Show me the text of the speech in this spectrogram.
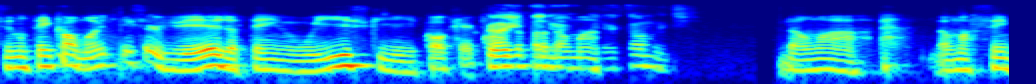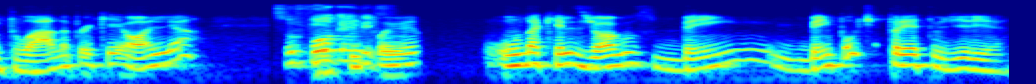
Se não tem calmante, tem cerveja, tem uísque, qualquer coisa para dar uma. calmante. Dar uma. Dar uma acentuada, porque olha. Sufoco, hein, bicho? Foi um daqueles jogos bem. Bem ponte preto, eu diria.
